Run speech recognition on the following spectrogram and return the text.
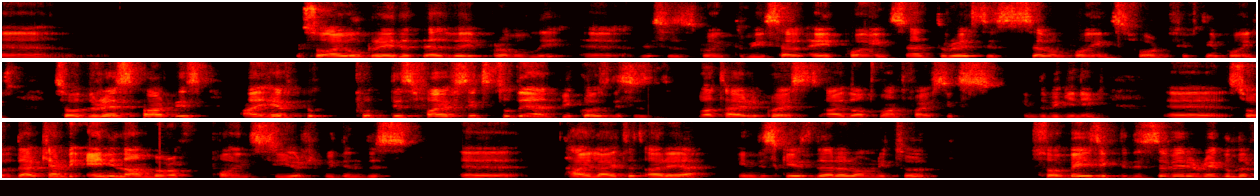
Uh, so I will grade it that way probably. Uh, this is going to be seven, 8 points and the rest is 7 points for the 15 points. So the rest part is I have to put this 5, 6 to the end because this is what I request. I don't want 5, 6 in the beginning. Uh, so there can be any number of points here within this uh, highlighted area. In this case, there are only two. So basically, this is a very regular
